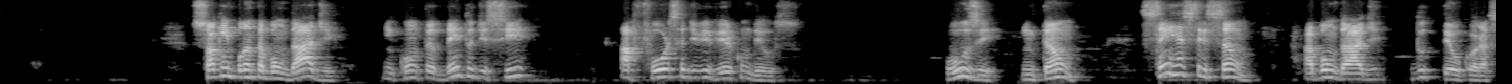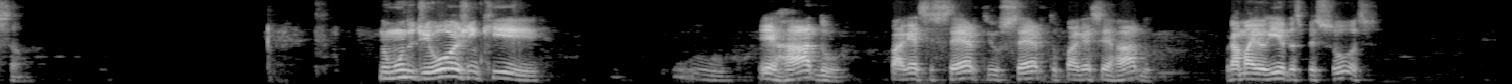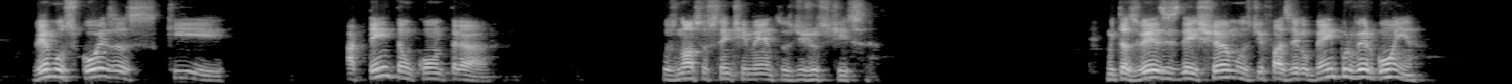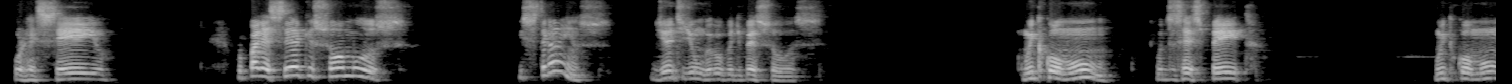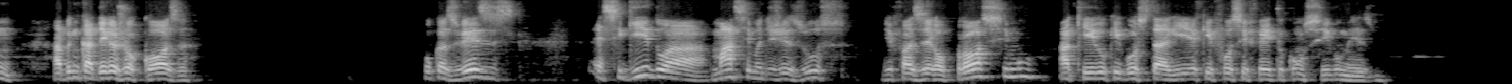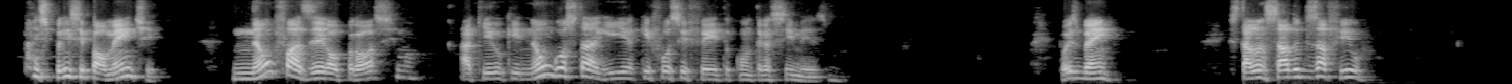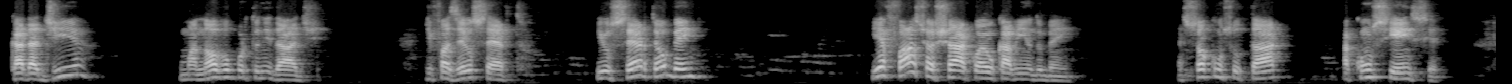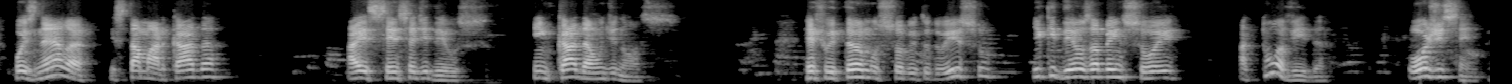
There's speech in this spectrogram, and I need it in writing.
Só quem planta bondade encontra dentro de si a força de viver com Deus. Use, então, sem restrição, a bondade do teu coração. No mundo de hoje, em que errado parece certo e o certo parece errado para a maioria das pessoas. Vemos coisas que atentam contra os nossos sentimentos de justiça. Muitas vezes deixamos de fazer o bem por vergonha, por receio, por parecer que somos estranhos diante de um grupo de pessoas. Muito comum o desrespeito, muito comum a brincadeira jocosa. Poucas vezes é seguido a máxima de Jesus de fazer ao próximo aquilo que gostaria que fosse feito consigo mesmo. Mas principalmente, não fazer ao próximo aquilo que não gostaria que fosse feito contra si mesmo. Pois bem, está lançado o desafio. Cada dia, uma nova oportunidade de fazer o certo. E o certo é o bem. E é fácil achar qual é o caminho do bem. É só consultar a consciência, pois nela está marcada a essência de Deus em cada um de nós. Reflitamos sobre tudo isso e que Deus abençoe a tua vida, hoje e sempre.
